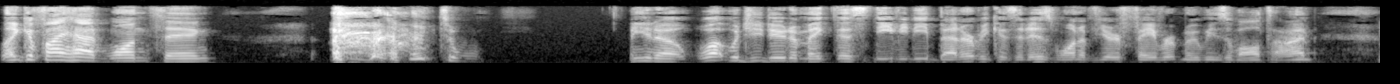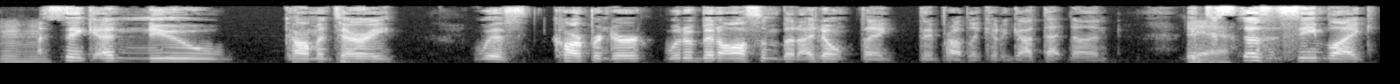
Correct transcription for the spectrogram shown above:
like if I had one thing to you know, what would you do to make this DVD better because it is one of your favorite movies of all time? hmm I think a new commentary with Carpenter would have been awesome, but I don't think they probably could have got that done. It Yeah. just doesn't seem like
